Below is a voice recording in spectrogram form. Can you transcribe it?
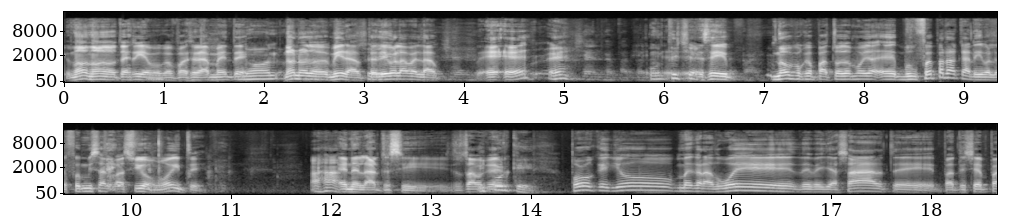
No, no, no te ríes porque pues, realmente... No, No, no. mira, te digo la verdad. Eh, eh, ¿Eh? Un t-shirt. sí, no, porque Pastor de Moya eh, fue para caníbales, fue mi salvación, oíste. Ajá. En el arte, sí. ¿Tú sabes ¿Y que- por qué? Porque yo me gradué de Bellas Artes, participé,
